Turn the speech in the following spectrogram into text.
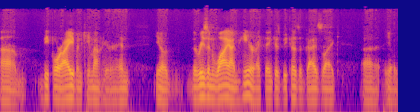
um, before I even came out here, and you know the reason why I'm here I think is because of guys like uh, you know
